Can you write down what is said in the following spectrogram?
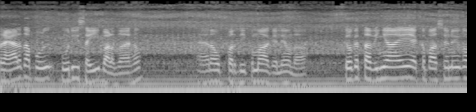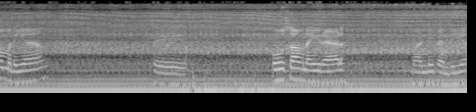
ਰੈਲ ਤਾਂ ਪੂਰੀ- ਪੂਰੀ ਸਹੀ ਬਲਦਾ ਇਹੋ। ਐ ਨਾ ਉੱਪਰ ਦੀ ਘੁਮਾ ਕੇ ਲਿਆਉਂਦਾ। ਕਿਉਂਕਿ ਤਵੀਆਂ ਇਹ ਇੱਕ ਪਾਸੇ ਨੂੰ ਹੀ ਘੁੰਮਦੀਆਂ ਆ। ਤੇ ਉਸ ਹਿਸਾਬ ਨਾਲ ਹੀ ਰੈਲ ਬਣਨੀ ਪੈਂਦੀ ਆ।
